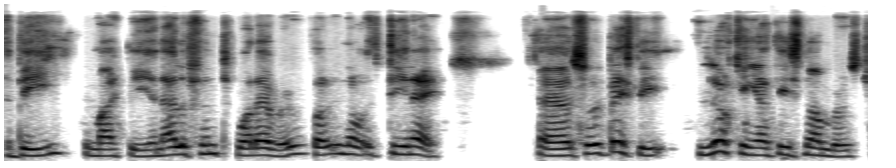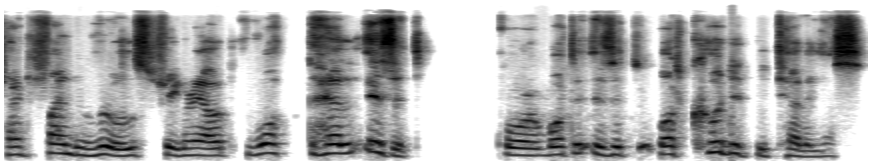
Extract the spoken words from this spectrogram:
a bee, it might be an elephant, whatever. But you know, it's DNA. Uh, so basically, looking at these numbers, trying to find the rules, figuring out what the hell is it, or what is it? What could it be telling us?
